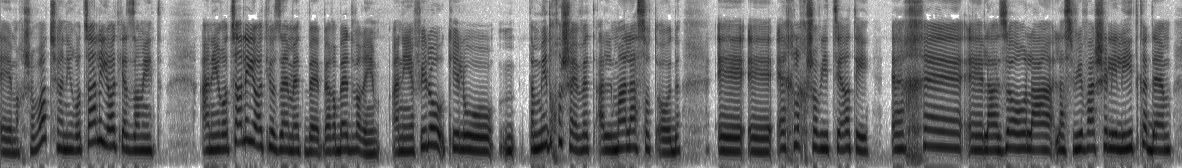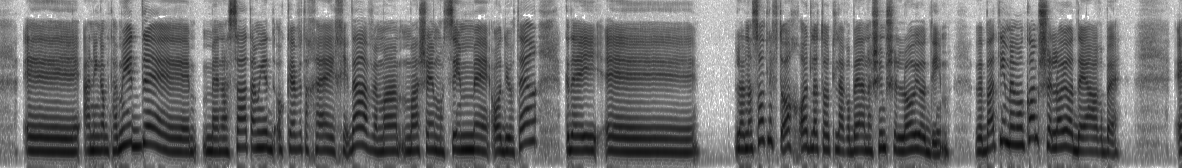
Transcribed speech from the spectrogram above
אה, מחשבות שאני רוצה להיות יזמית. אני רוצה להיות יוזמת בהרבה דברים. אני אפילו כאילו תמיד חושבת על מה לעשות עוד, אה, אה, איך לחשוב יצירתי, איך אה, אה, לעזור לסביבה שלי להתקדם. אה, אני גם תמיד אה, מנסה, תמיד עוקבת אחרי היחידה ומה מה שהם עושים אה, עוד יותר, כדי אה, לנסות לפתוח עוד דלתות להרבה אנשים שלא יודעים. ובאתי ממקום שלא יודע הרבה. אה,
